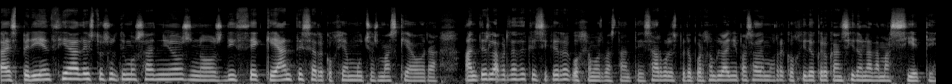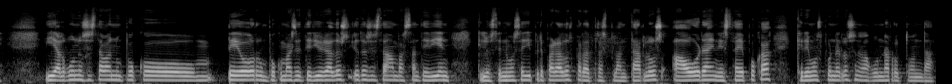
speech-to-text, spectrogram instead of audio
la experiencia de estos últimos años nos dice que antes se recogían muchos más que ahora. Antes la verdad es que sí que recogíamos bastantes árboles, pero por ejemplo el año pasado hemos recogido creo que han sido nada más siete y algunos estaban un poco peor, un poco más deteriorados y otros estaban bastante bien, que los tenemos allí preparados para trasplantarlos. Ahora en esta época queremos ponerlos en alguna rotonda,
